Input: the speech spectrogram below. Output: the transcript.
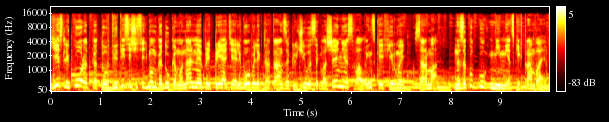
Если коротко, то в 2007 году коммунальное предприятие Львов Электротранс заключило соглашение с волынской фирмой «Сармат» на закупку немецких трамваев.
